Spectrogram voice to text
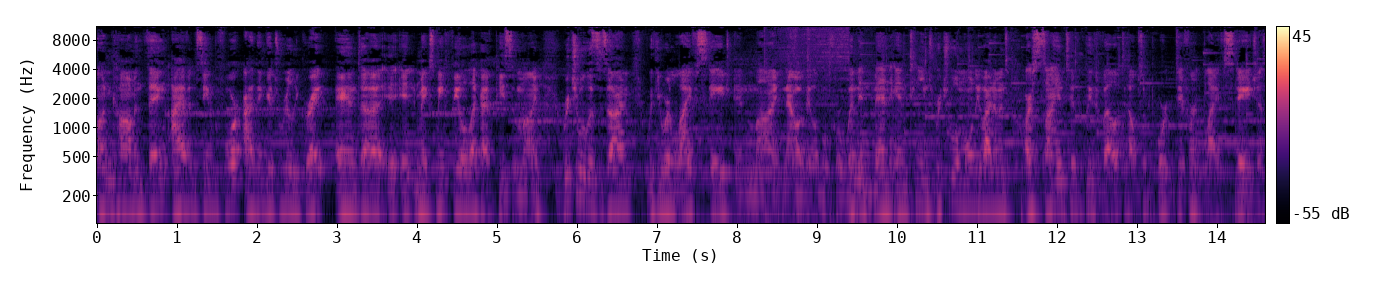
uncommon thing. I haven't seen it before. I think it's really great, and uh, it, it makes me feel like I have peace of mind. Ritual is designed with your life stage in mind. Now available for women, men, and teens, Ritual multivitamins are scientifically developed to help support different life stages,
